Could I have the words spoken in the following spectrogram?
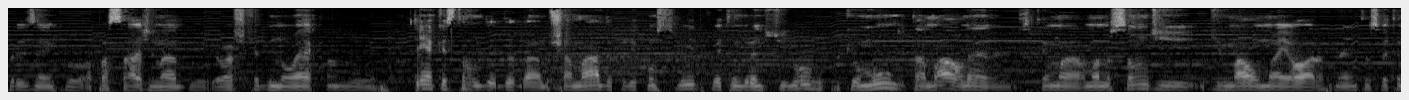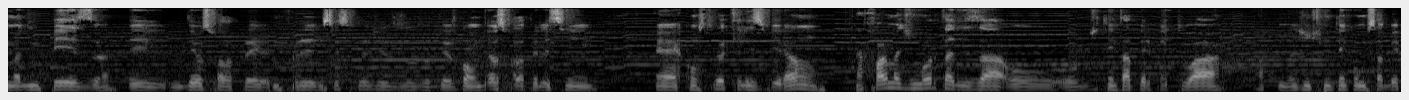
por exemplo, a passagem lá do. Eu acho que é do Noé, quando tem a questão do, do, do chamado para ele construir, que vai ter um grande dilúvio, porque o mundo tá mal, né? Você tem uma, uma noção de, de mal maior, né? Então você vai ter uma limpeza. E Deus fala para ele, não, sei se foi Jesus ou Deus. Bom, Deus fala para ele assim: é, construa que eles virão. A forma de mortalizar ou, ou de tentar perpetuar a gente não tem como saber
